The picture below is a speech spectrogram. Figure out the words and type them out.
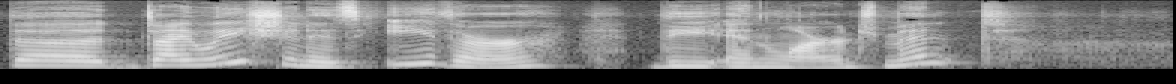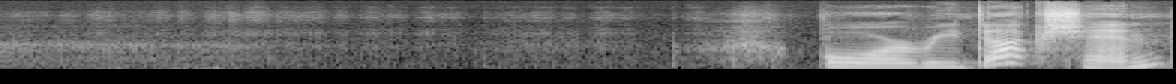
the dilation is either the enlargement or reduction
